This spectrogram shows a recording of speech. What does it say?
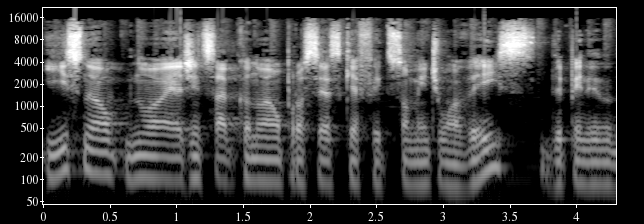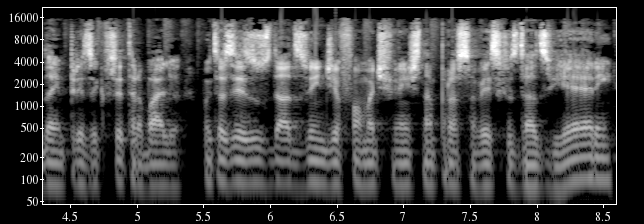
E isso não é, não é, a gente sabe que não é um processo que é feito somente uma vez, dependendo da empresa que você trabalha. Muitas vezes os dados vêm de forma diferente na próxima vez que os dados vierem,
